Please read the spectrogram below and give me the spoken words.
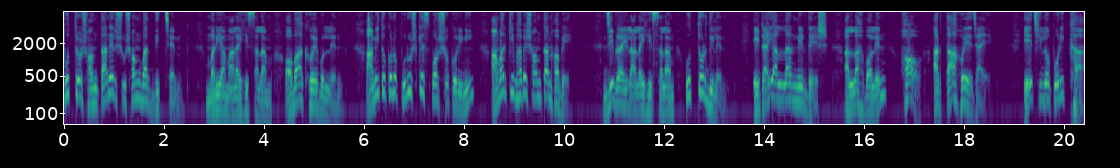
পুত্র সন্তানের সুসংবাদ দিচ্ছেন। মারিয়াম আলাইহিসাল্লাম অবাক হয়ে বললেন, আমি তো কোনো পুরুষকে স্পর্শ করিনি, আমার কীভাবে সন্তান হবে? জিব্রাইল আলাইহিসাল্লাম উত্তর দিলেন এটাই আল্লাহর নির্দেশ। আল্লাহ বলেন, হও, আর তা হয়ে যায়। এ ছিল পরীক্ষা,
